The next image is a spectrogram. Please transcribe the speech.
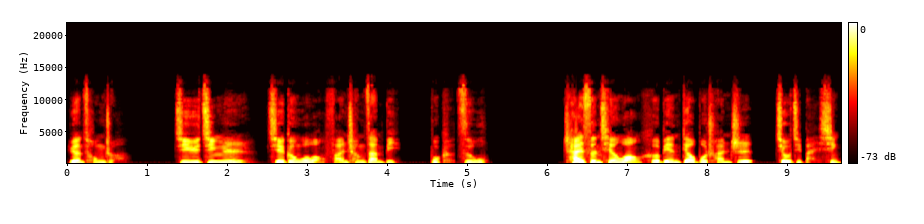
愿从者，即于今日皆跟我往樊城暂避，不可自误。差僧前往河边调拨船只，救济百姓。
